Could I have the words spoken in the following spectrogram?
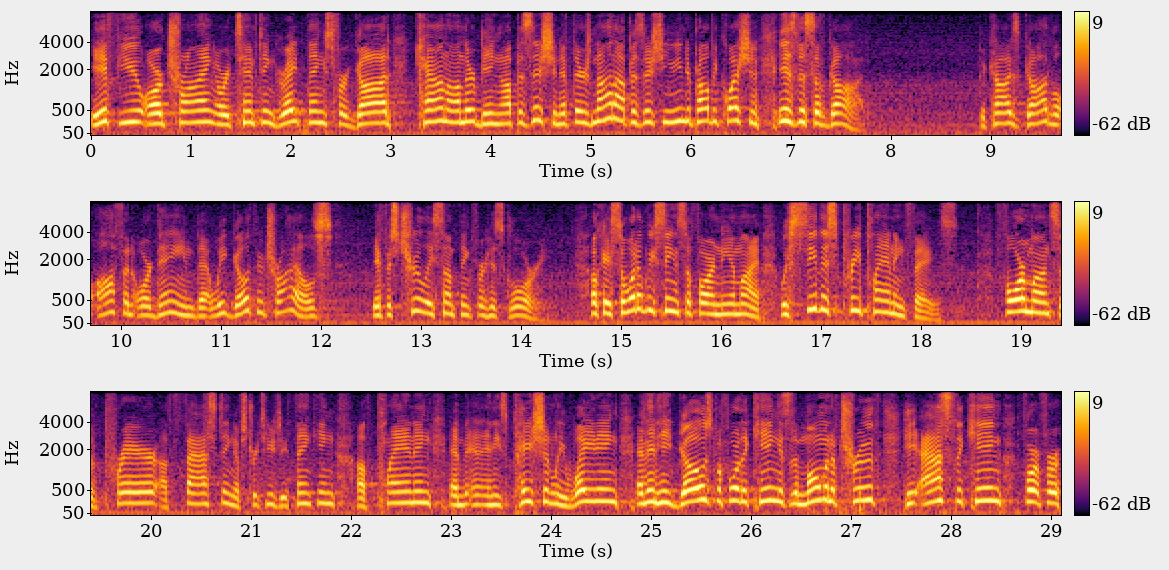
If you are trying or attempting great things for God, count on there being opposition. If there's not opposition, you need to probably question is this of God? Because God will often ordain that we go through trials if it's truly something for his glory. Okay, so what have we seen so far in Nehemiah? We see this pre planning phase. Four months of prayer, of fasting, of strategic thinking, of planning, and, and he's patiently waiting. And then he goes before the king. It's the moment of truth. He asks the king for, for,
